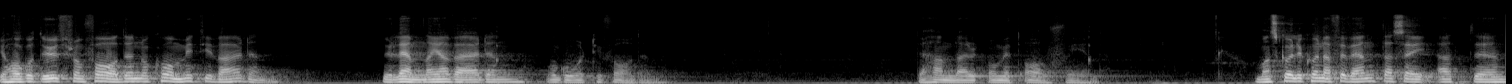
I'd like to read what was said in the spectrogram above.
Jag har gått ut från Fadern och kommit till världen. Nu lämnar jag världen och går till Fadern. Det handlar om ett avsked. Man skulle kunna förvänta sig att eh,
